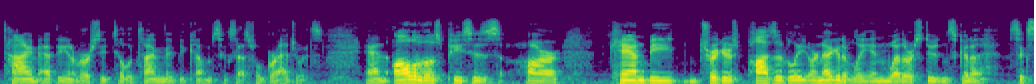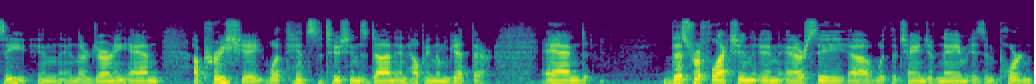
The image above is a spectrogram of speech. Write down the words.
time at the university till the time they become successful graduates. And all of those pieces are can be triggers positively or negatively in whether a student's going to succeed in, in their journey and appreciate what the institution's done in helping them get there. And this reflection in AIRC uh, with the change of name is important.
